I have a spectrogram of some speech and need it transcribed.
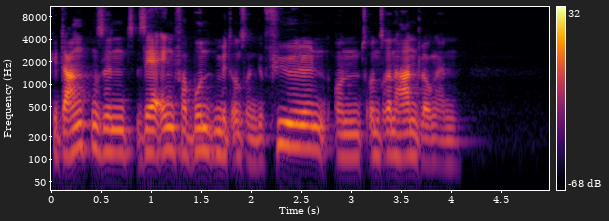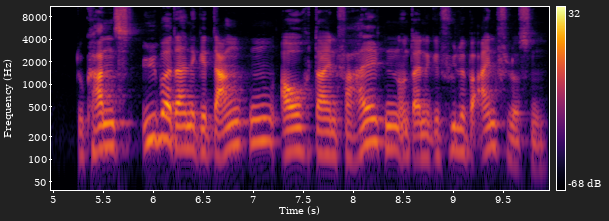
Gedanken sind sehr eng verbunden mit unseren Gefühlen und unseren Handlungen. Du kannst über deine Gedanken auch dein Verhalten und deine Gefühle beeinflussen.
